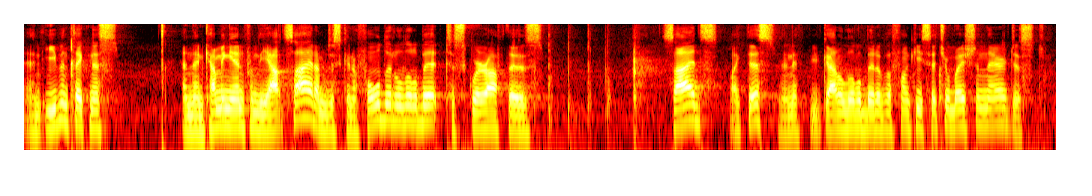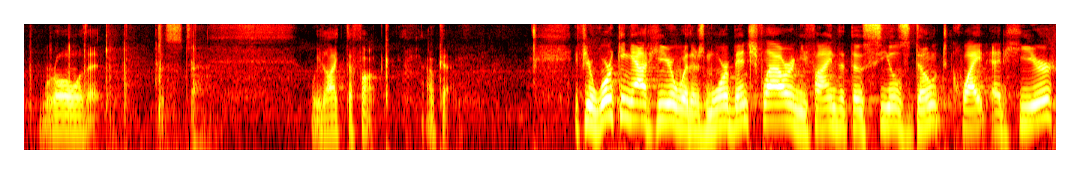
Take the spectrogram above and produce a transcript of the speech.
an even thickness. And then coming in from the outside, I'm just going to fold it a little bit to square off those sides like this. And if you've got a little bit of a funky situation there, just roll with it. Just, we like the funk. Okay. If you're working out here where there's more bench flour and you find that those seals don't quite adhere,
